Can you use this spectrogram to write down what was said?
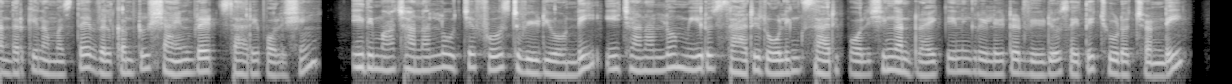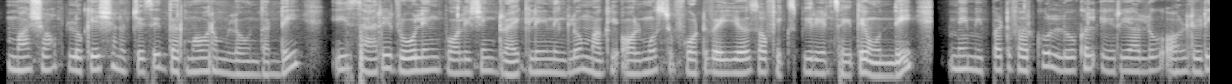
అందరికీ నమస్తే. Welcome to shine bright sari polishing. ఇది మా ఛానల్లో వచ్చే ఫస్ట్ వీడియో అండి. ఈ ఛానల్లో మీరు sari rolling sari polishing and dry cleaning related videos అయితే చూడొచ్చండి. మా షాప్ లొకేషన్ వచ్చేసి ధర్మవరంలో ఉందండి. ఈ శారీ రోలింగ్ పాలిషింగ్ డ్రై క్లీనింగ్లో మాకు almost forty five years of experience అయితే ఉంది. మేము ఇప్పటి వరకు లోకల్ ఏరియాలో ఆల్రెడీ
